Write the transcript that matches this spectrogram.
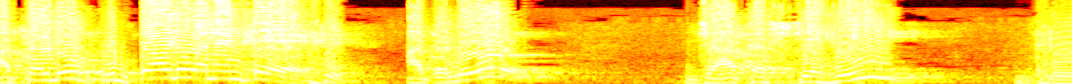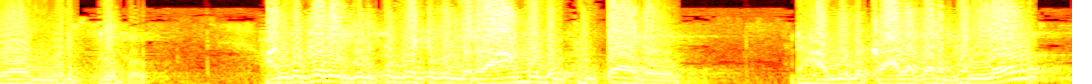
అతడు పుట్టాడు అనంటే అతడు జాతస్యహి ధ్రువ మృత్యు అందుకని గుర్తుపెట్టుకుంది రాముడు పుట్టాడు. రాముడు కాలగర్భంలో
